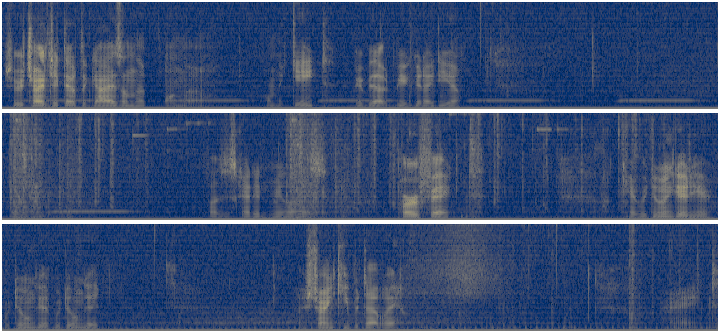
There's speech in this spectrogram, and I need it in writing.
Should we try and take out the guys on the on the on the gate? Maybe that would be a good idea. Fuzz, this guy didn't realize. Perfect. Okay, we're doing good here. We're doing good. We're doing good. Let's try and keep it that way. Alright.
